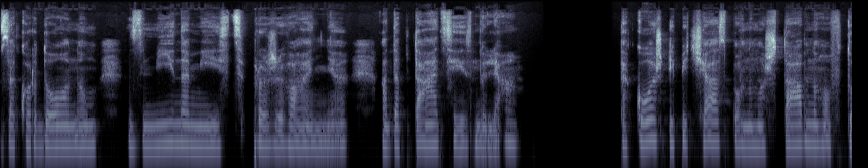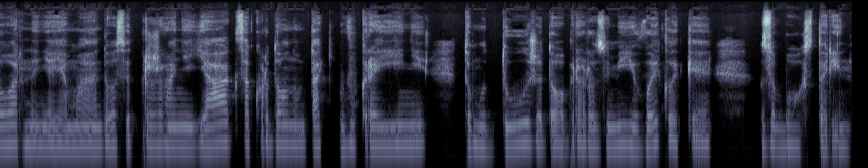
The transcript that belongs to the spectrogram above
за кордоном, зміна місць проживання, адаптації з нуля. Також і під час повномасштабного вторгнення я маю досвід проживання як за кордоном, так і в Україні, тому дуже добре розумію виклики з обох сторін.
